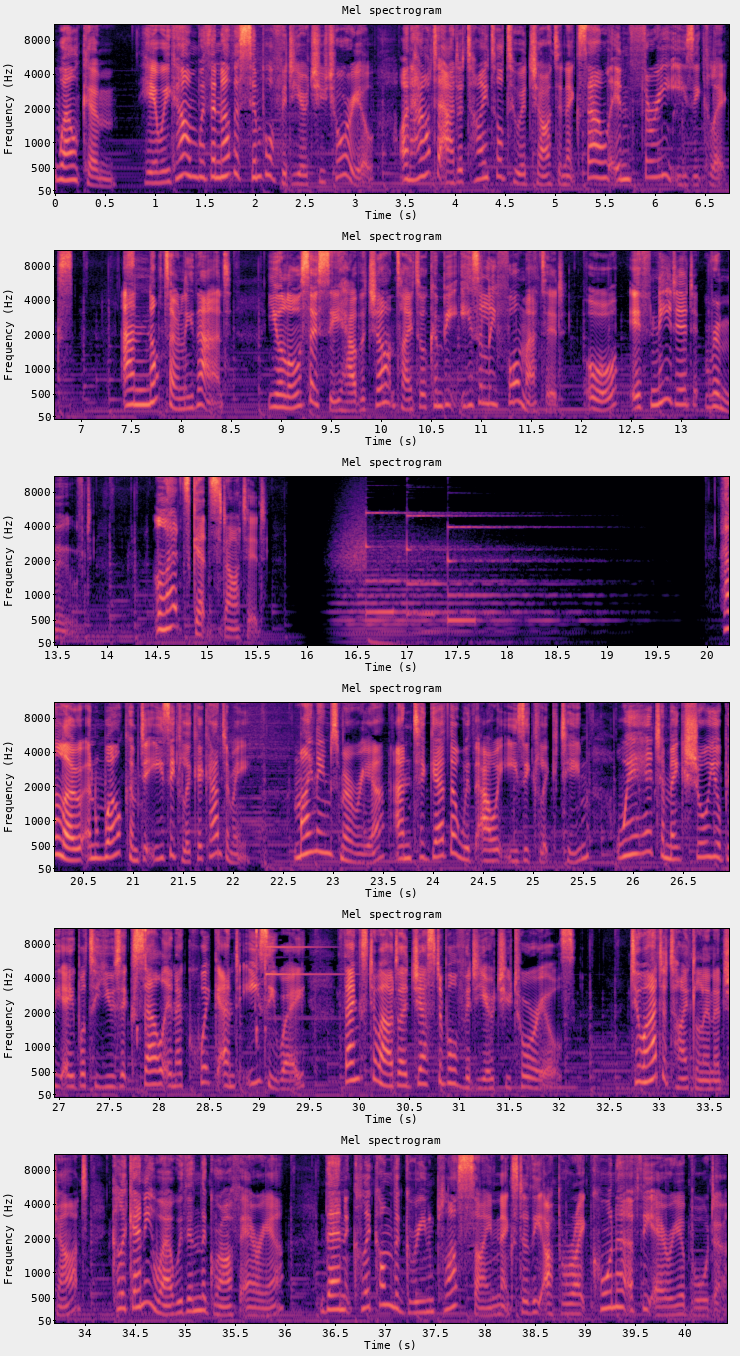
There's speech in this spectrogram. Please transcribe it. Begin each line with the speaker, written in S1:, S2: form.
S1: Welcome! Here we come with another simple video tutorial on how to add a title to a chart in Excel in three easy clicks. And not only that, you'll also see how the chart title can be easily formatted or, if needed, removed. Let's get started. Hello and welcome to EasyClick Academy. My name's Maria, and together with our EasyClick team, we're here to make sure you'll be able to use Excel in a quick and easy way thanks to our digestible video tutorials. To add a title in a chart, click anywhere within the graph area, then click on the green plus sign next to the upper right corner of the area border.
